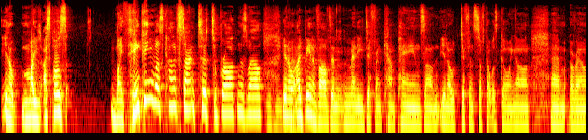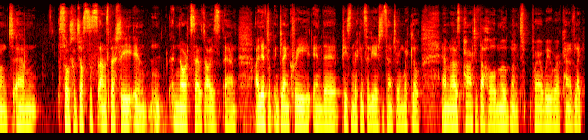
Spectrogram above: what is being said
you know, my, I suppose my thinking was kind of starting to, to broaden as well. You know, I'd been involved in many different campaigns on, you know, different stuff that was going on um, around um, social justice and especially in north south I was um, I lived up in Glen Glencree in the Peace and Reconciliation Centre in Wicklow um, and I was part of that whole movement where we were kind of like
